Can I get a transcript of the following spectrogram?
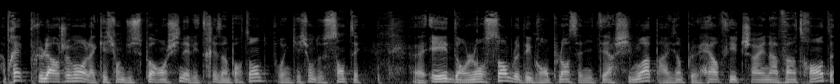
Après, plus largement, la question du sport en Chine, elle est très importante pour une question de santé. Et dans l'ensemble des grands plans sanitaires chinois, par exemple le Healthy China 2030,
